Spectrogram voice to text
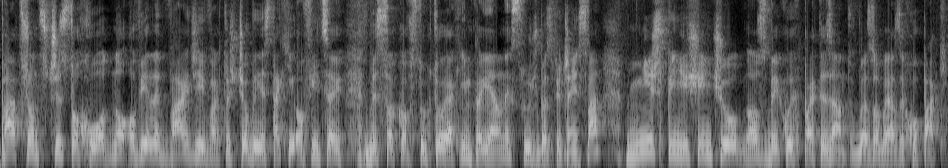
patrząc czysto chłodno, o wiele bardziej wartościowy jest taki oficer wysoko w strukturach imperialnych służb bezpieczeństwa niż 50 no, zwykłych partyzantów, bez obrazy chłopaki.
